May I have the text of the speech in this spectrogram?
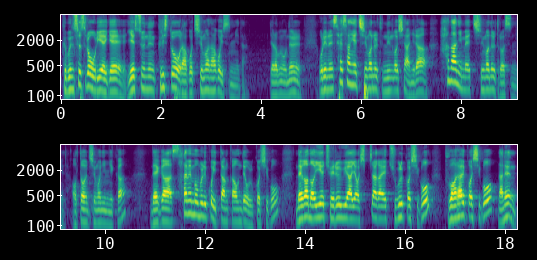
그분 스스로 우리에게 예수는 그리스도라고 증언하고 있습니다. 여러분 오늘 우리는 세상의 증언을 듣는 것이 아니라 하나님의 증언을 들었습니다. 어떤 증언입니까? 내가 사람의 몸을 입고 이 땅 가운데 올 것이고 내가 너희의 죄를 위하여 십자가에 죽을 것이고 부활할 것이고 나는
